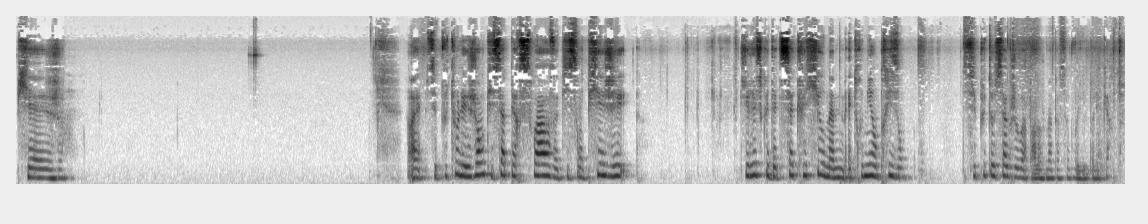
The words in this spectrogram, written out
piège. Ouais, c'est plutôt les gens qui s'aperçoivent qu'ils sont piégés qui risque d'être sacrifié ou même être mis en prison. C'est plutôt ça que je vois. Pardon, je m'aperçois que vous voyez pas les cartes.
